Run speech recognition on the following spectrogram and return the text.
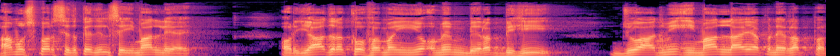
ہم اس پر صدق دل سے ایمان لے آئے۔ اور یاد رکھو فمئی امم بے رب بھی جو آدمی ایمان لائے اپنے رب پر،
